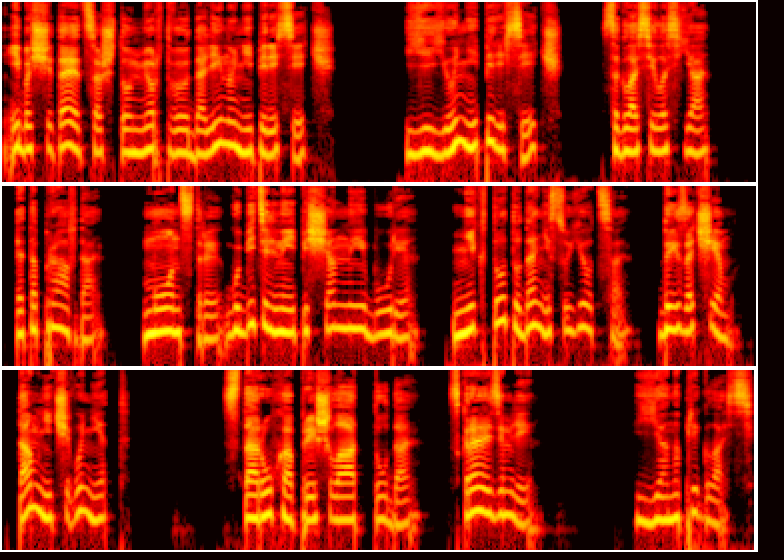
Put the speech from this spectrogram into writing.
ибо считается, что мертвую долину не пересечь. «Ее не пересечь», — согласилась я. «Это правда. Монстры, губительные песчаные бури. Никто туда не суется. Да и зачем? Там ничего нет». Старуха пришла оттуда, с края земли, я напряглась.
